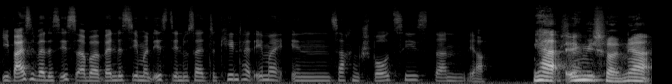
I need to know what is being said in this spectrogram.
Ich weiß nicht, wer das ist, aber wenn das jemand ist, den du seit der Kindheit immer in Sachen Sport siehst, dann ja. Ja, irgendwie schon, ja.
